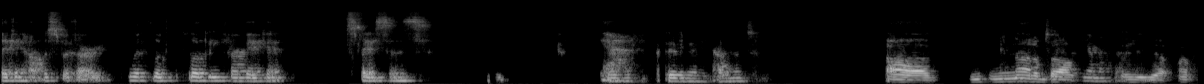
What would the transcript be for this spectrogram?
They can help us with our, with look, looking for vacant spaces. Yeah. David, any comments? Uh, not about Your the, uh, oh,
